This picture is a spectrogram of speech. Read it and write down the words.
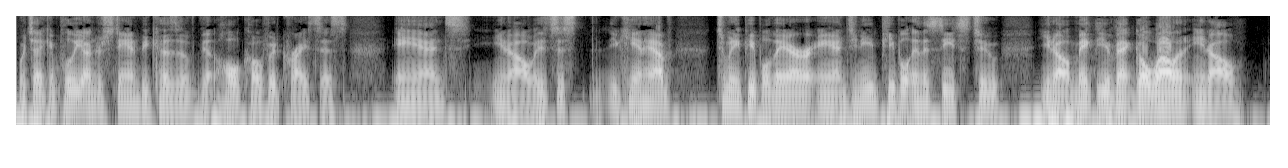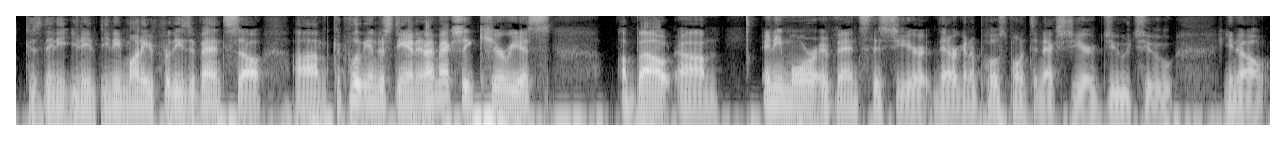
which I completely understand because of the whole COVID crisis. And you know, it's just you can't have too many people there, and you need people in the seats to, you know, make the event go well, and you know, because they need you need you need money for these events. So um, completely understand, and I'm actually curious about. Um, any more events this year that are going to postpone to next year due to, you know,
